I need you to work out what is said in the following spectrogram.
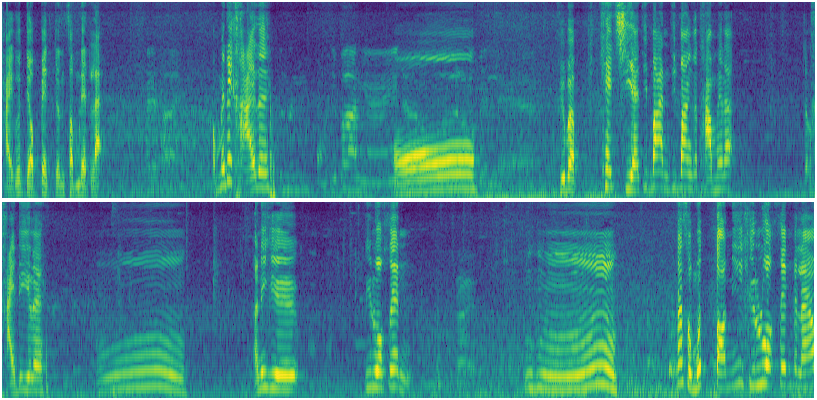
ขายก๋วยเตี๋ยวเป็ดจนสำเร็จแล้วไม่ได้ขาย เขาไม่ได้ขายเลย มันเป็นของที่บ้านไงโอ้เป็นแหละคือแบบแค่เชียร์ที่บ้านที่บ้านก็ทำให้แล้วจะขายดีเลย อืมอันนี้คือที่ลวกเส้น ใช่อือหือถ้าสมมุติตอนนี้คือลวกเส้นไปแล้ว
